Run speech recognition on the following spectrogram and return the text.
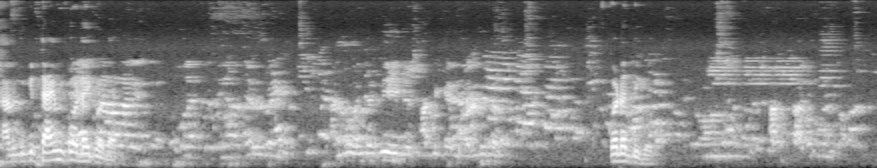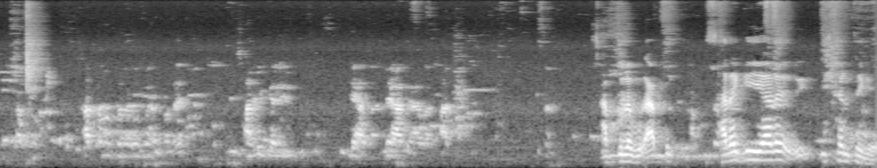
সার্বিকের টাইম কটায় কটা কটার দিকে? আবদুল্লাপুর আব্দুল, সারে কি আর স্ট্যান্ড থেকে?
